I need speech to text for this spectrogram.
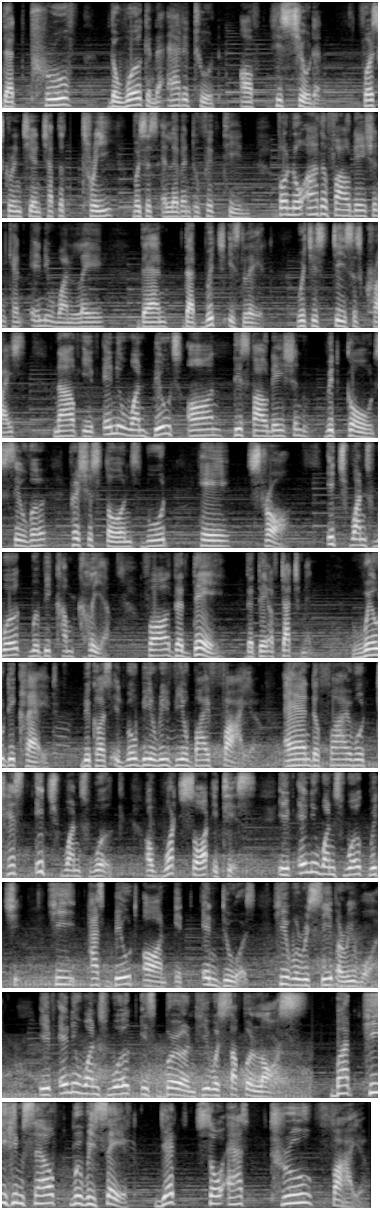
that prove the work and the attitude of his children. 1 Corinthians chapter 3 verses 11 to 15. For no other foundation can anyone lay than that which is laid, which is Jesus Christ. Now if anyone builds on this foundation with gold, silver, precious stones, wood, hay, straw, each one's work will become clear. For the day, the day of judgment, will declare it, because it will be revealed by fire, and the fire will test each one's work of what sort it is. If anyone's work which he has built on it endures, he will receive a reward. If anyone's work is burned, he will suffer loss. But he himself will be saved, yet so as through fire.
